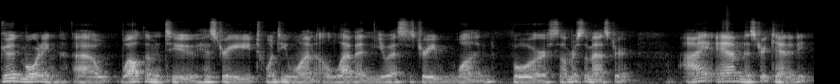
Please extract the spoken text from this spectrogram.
Good morning. Uh, welcome to History 2111, U.S. History 1 for summer semester. I am Mr. Kennedy,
